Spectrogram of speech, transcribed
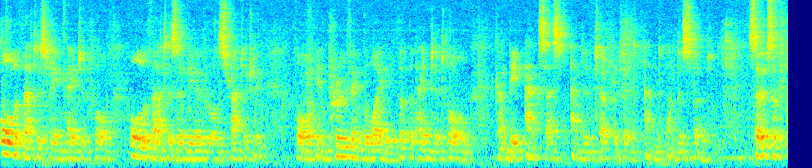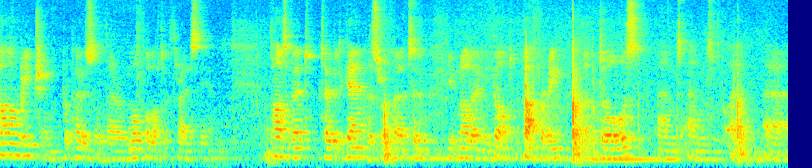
All of that is being catered for, all of that is in the overall strategy for improving the way that the painted hall can be accessed and interpreted and understood. So it's a far-reaching proposal. There are an awful lot of threads here. Part of it, Tobit again has referred to, you've not only got buffering of doors and, and um, uh,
